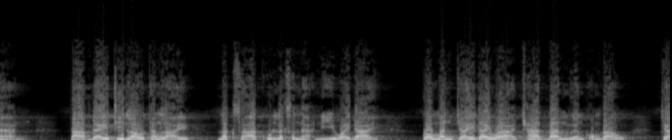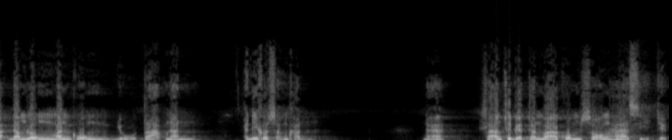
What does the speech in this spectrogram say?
นานตราบใดที่เราทั้งหลายรักษาคุณลักษณะนี้ไว้ได้ ก็มั่นใจได้ว่าชาติบ้านเมืองของเราจะดำรงมั่นคงอยู่ตราบนั้น อันนี้ก็สำคัญนะสามสิบเอ็ดธันวาคมสองห้าสี่เจ็ด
